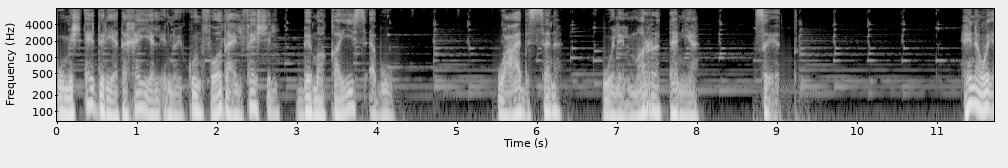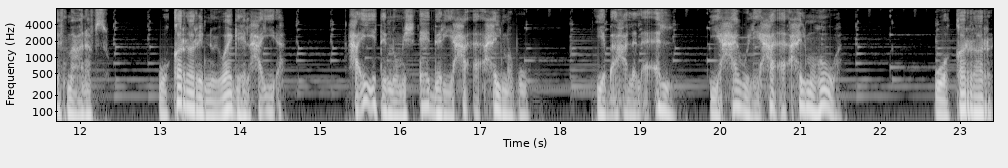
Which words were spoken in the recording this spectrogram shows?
ومش قادر يتخيل إنه يكون في وضع الفاشل بمقاييس أبوه. وعاد السنة وللمرة التانية سقط. هنا وقف مع نفسه وقرر إنه يواجه الحقيقة. حقيقة إنه مش قادر يحقق حلم أبوه. يبقى على الأقل يحاول يحقق حلمه هو وقرر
